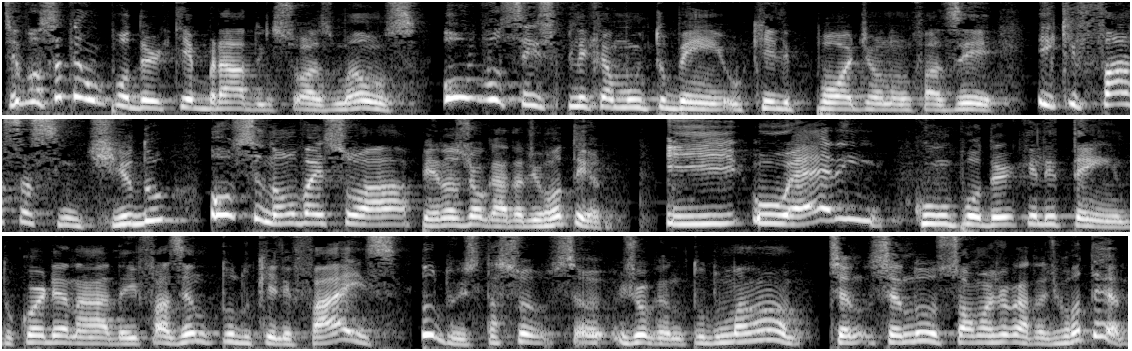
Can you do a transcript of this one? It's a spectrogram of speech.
Se você tem um poder quebrado em suas mãos, ou você explica muito bem o que ele pode ou não fazer e que faça sentido, ou senão vai soar apenas jogada de roteiro. E o Eren, com o poder que ele tem do coordenada e fazendo tudo que ele faz, tudo isso tá so- so- jogando tudo uma. sendo, sendo só uma jogada de roteiro.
